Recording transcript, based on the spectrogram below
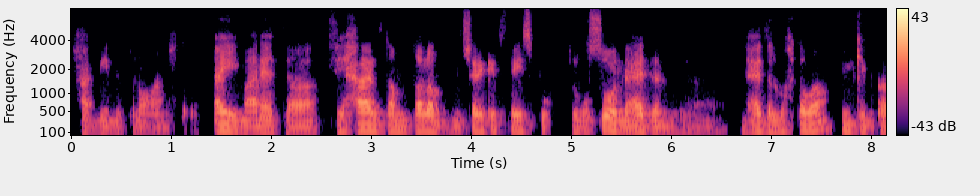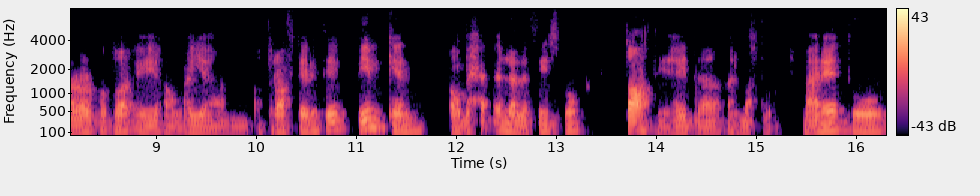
حابين يطلعوا على المحتوى. أي معناتها في حال تم طلب من شركة فيسبوك الوصول لهذا لهذا المحتوى يمكن بقرار قضائي أو أي أطراف ثالثة يمكن أو بحق لها لفيسبوك تعطي هذا المحتوى. معناته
